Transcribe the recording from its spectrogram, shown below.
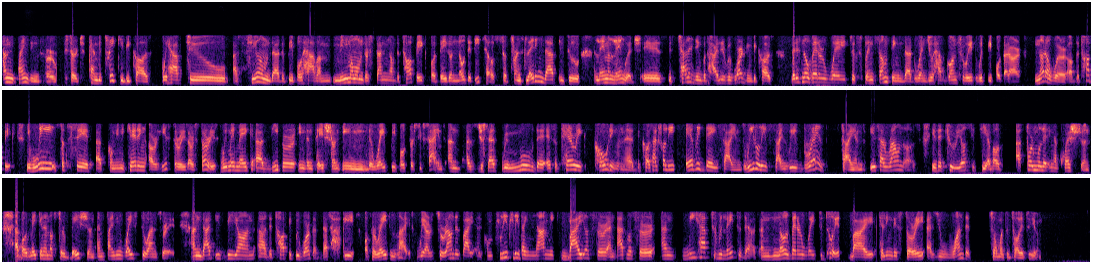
And findings for research can be tricky because we have to assume that the people have a minimum understanding of the topic, but they don't know the details. So translating that into layman language is, is challenging but highly rewarding because there is no better way to explain something that when you have gone through it with people that are not aware of the topic. If we succeed at communicating our histories, our stories, we may make a deeper indentation in the way people perceive science. And as you said, remove the esoteric coding on it because actually everyday science, we live science, we breathe science is around us. Is the curiosity about formulating a question, about making an observation and finding ways to answer it. And that is beyond uh, the topic we work at. That's how we operate in life. We are surrounded by a completely dynamic biosphere and atmosphere, and we have to relate to that. And no better way to do it by telling this story as you wanted someone to tell it to you.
